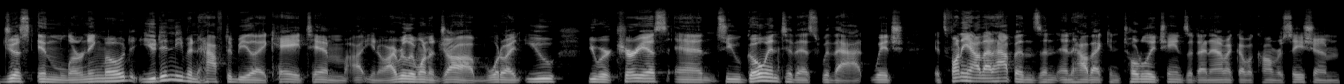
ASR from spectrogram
just in learning mode. You didn't even have to be like, "Hey Tim, I, you know, I really want a job. What do I?" You you were curious, and so you go into this with that. Which it's funny how that happens, and and how that can totally change the dynamic of a conversation.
